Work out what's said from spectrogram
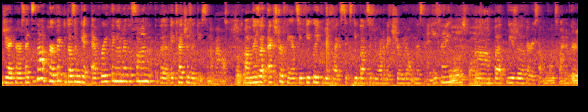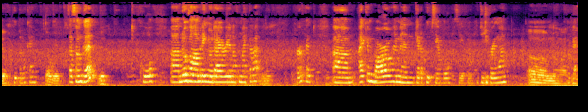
GI parasites. It's not perfect. It doesn't get everything under the sun, but it catches a decent amount. Okay. Um, there's that extra fancy fecal you can do for like 60 bucks if you want to make sure we don't miss anything. No, that's fine. Um, but usually the 37 one's fine if they're Yeah. pooping okay. That works. Does that sound good? Yeah. Cool. Um, no vomiting, no diarrhea, nothing like that. Yeah. Perfect. Um, I can borrow him and get a poop sample. See if he, did you bring one? Um, no, I Okay.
